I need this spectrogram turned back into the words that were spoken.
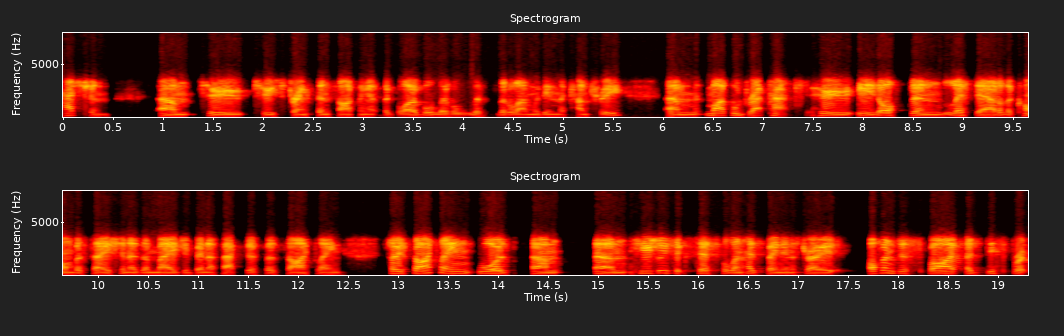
passion um, to to strengthen cycling at the global level, let alone within the country. Um, Michael Drapac, who is often left out of the conversation as a major benefactor for cycling. So cycling was um, um, hugely successful and has been in Australia, often despite a disparate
